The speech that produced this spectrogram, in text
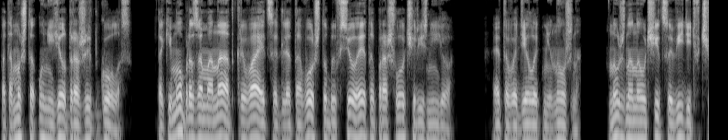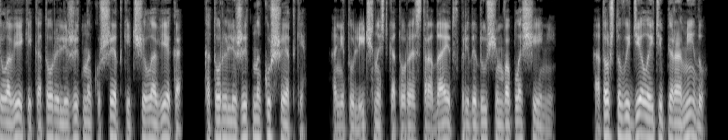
потому что у нее дрожит голос. Таким образом, она открывается для того, чтобы все это прошло через нее. Этого делать не нужно. Нужно научиться видеть в человеке, который лежит на кушетке, человека, который лежит на кушетке, а не ту личность, которая страдает в предыдущем воплощении. А то, что вы делаете пирамиду,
